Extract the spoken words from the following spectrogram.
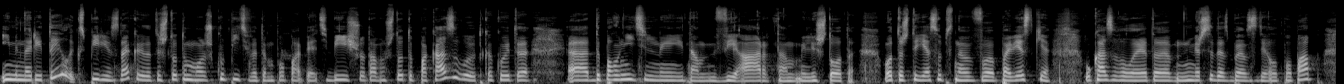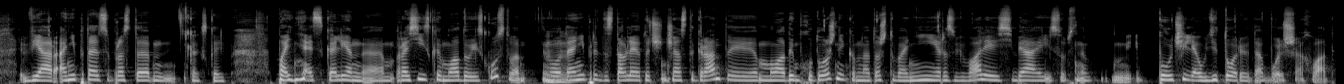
именно ритейл experience, да, когда ты что-то можешь купить в этом попапе, а тебе еще там что-то показывают, какой-то дополнительный там VR там или что-то. Вот то, что я, собственно, в повестке указывала, это Mercedes-Benz сделал поп-ап VR. Они пытаются просто, как сказать, поднять с колен э, российское молодое искусство. Mm-hmm. Вот, и они предоставляют очень часто гранты молодым художникам на то, чтобы они развивали себя и, собственно, получили аудиторию, да, больше охват.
